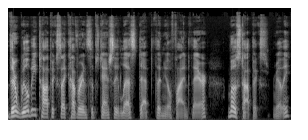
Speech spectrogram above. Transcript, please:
There will be topics I cover in substantially less depth than you'll find there, most topics, really,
